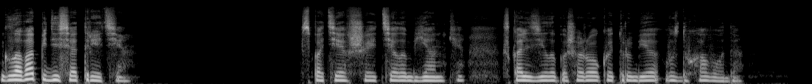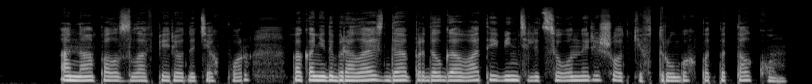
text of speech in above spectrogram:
Глава 53. Вспотевшее тело Бьянки скользило по широкой трубе воздуховода. Она ползла вперед до тех пор, пока не добралась до продолговатой вентиляционной решетки в трубах под потолком.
